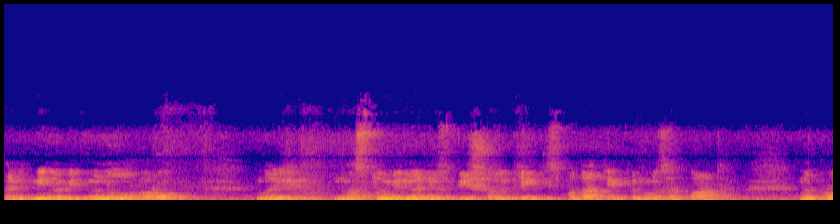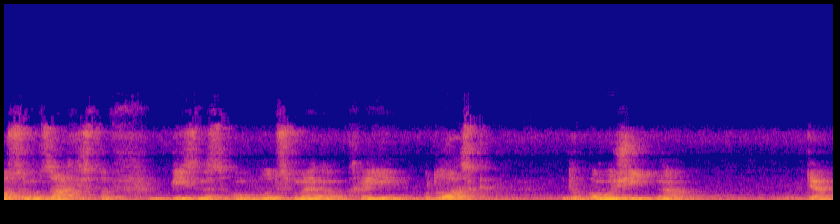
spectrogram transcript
на відміну від минулого року. Ми на 100 мільйонів збільшили кількість податків, які ми заплатимо. Ми просимо захисту бізнес-омбудсмена України. Будь ласка, допоможіть нам. Дякую.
